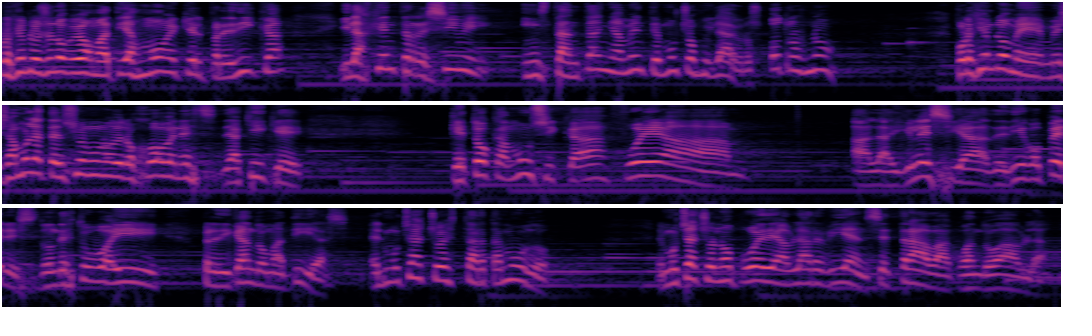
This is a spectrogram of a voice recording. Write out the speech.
Por ejemplo, yo lo veo a Matías Moe que él predica y la gente recibe instantáneamente muchos milagros, otros no. Por ejemplo, me, llamó la atención uno de los jóvenes de aquí que, que toca música, fue a, a la iglesia de Diego Pérez, donde estuvo ahí predicando Matías. El muchacho es tartamudo. El muchacho no puede hablar bien, se traba cuando habla.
